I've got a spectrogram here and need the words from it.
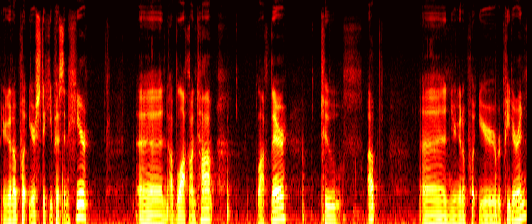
You're going to put your sticky piston here and a block on top, block there, two up, and you're going to put your repeater in,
